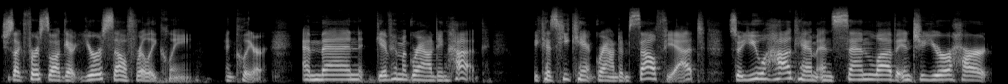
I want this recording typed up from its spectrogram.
she's like, first of all, get yourself really clean and clear, and then give him a grounding hug because he can't ground himself yet. So you hug him and send love into your heart,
